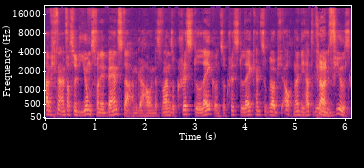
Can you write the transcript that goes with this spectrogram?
habe ich dann einfach so die Jungs von den Bands da angehauen. Das waren so Crystal Lake und so. Crystal Lake kennst du, glaube ich, auch, ne? Die hatte die Klar, Fuse.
